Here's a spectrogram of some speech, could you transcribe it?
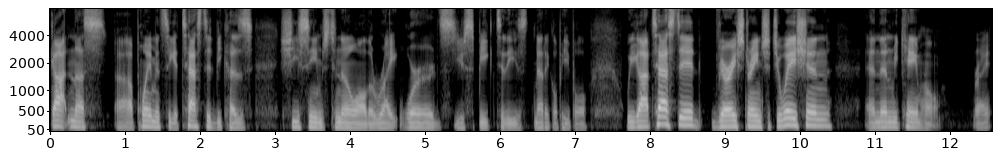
gotten us uh, appointments to get tested because she seems to know all the right words you speak to these medical people. We got tested, very strange situation, and then we came home right?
